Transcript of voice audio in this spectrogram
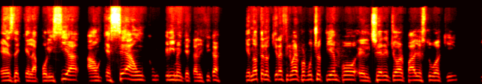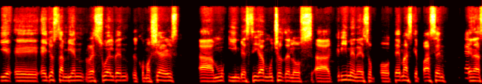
es de que la policía, aunque sea un, crimen que califica, que no te lo quiera firmar. Por mucho tiempo, el sheriff Joe Arpaio estuvo aquí y eh, ellos también resuelven eh, como sheriffs uh, investigan muchos de los ah, crímenes o, temas que pasen en, las,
